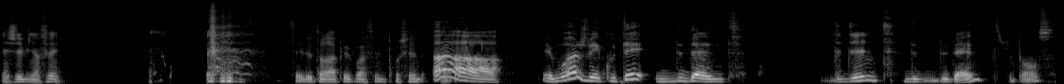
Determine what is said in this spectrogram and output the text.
Et J'ai bien fait. Essaye de t'en rappeler pour la semaine prochaine. Ah Et moi, je vais écouter The Dent. The, The Dent, je pense.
